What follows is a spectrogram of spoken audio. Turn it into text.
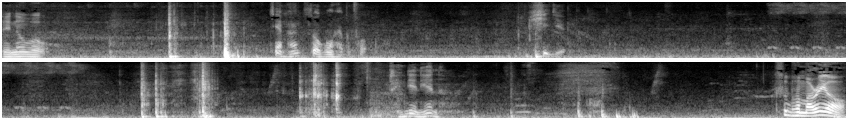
Lenovo 键盘做工还不错，细节。沉甸甸的，Super Mario，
